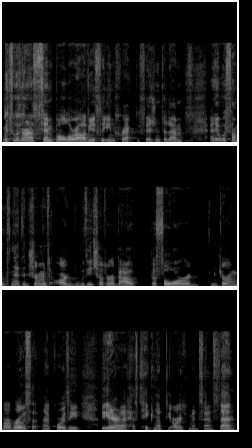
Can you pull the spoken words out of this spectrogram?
This was not a simple or obviously incorrect decision to them, and it was something that the Germans argued with each other about before, during Barbarossa. And of course, the, the internet has taken up the argument since then.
